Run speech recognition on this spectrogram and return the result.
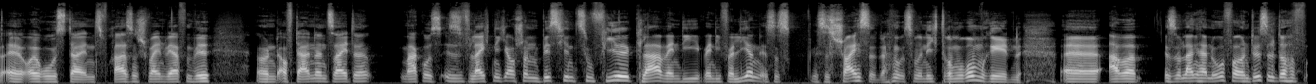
äh, Euros da ins Phrasenschwein werfen will. Und auf der anderen Seite, Markus, ist es vielleicht nicht auch schon ein bisschen zu viel? Klar, wenn die, wenn die verlieren, ist es, ist es scheiße, da muss man nicht drum rumreden. Äh, aber solange Hannover und Düsseldorf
